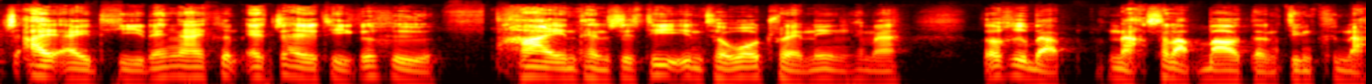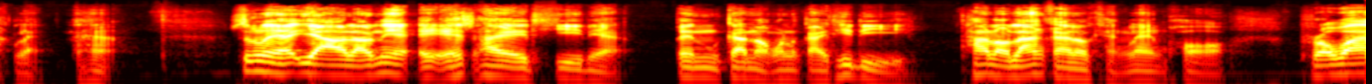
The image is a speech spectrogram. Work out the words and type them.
HIIT ได้ง่ายขึ้น HIIT ก็คือ High Intensity Interval Training ใช่ไหมก็คือแบบหนักสลับเบาแต่จริงคือหนักแหละนะฮะซึ่งระยะยาวแล้วเนี่ย HIIT เนี่ยเป็นการออกกำลังกายที่ดี ถ้าเราร่างกายเราแข็งแรงพอ เพราะว่า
